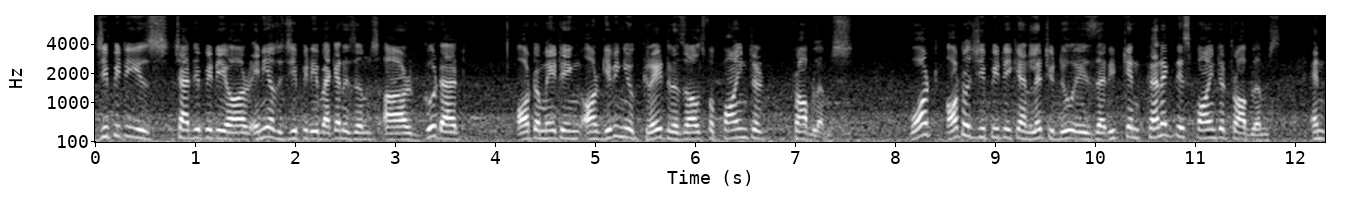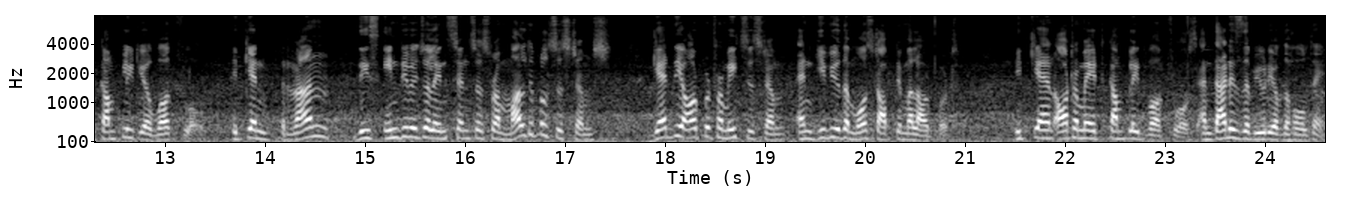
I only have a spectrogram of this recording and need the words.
GPT is, ChatGPT or any of the GPT mechanisms are good at automating or giving you great results for pointed problems. What AutoGPT can let you do is that it can connect these pointed problems and complete your workflow. It can run these individual instances from multiple systems, get the output from each system, and give you the most optimal output. It can automate complete workflows, and that is the beauty of the whole thing.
